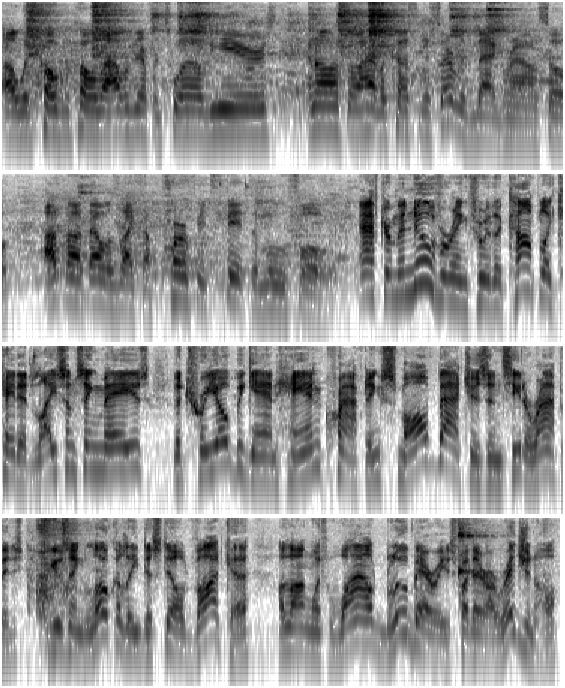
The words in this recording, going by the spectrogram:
uh, with Coca-Cola, I was there for 12 years, and also I have a customer service background, so I thought that was like the perfect fit to move forward. After maneuvering through the complicated licensing maze, the trio began handcrafting small batches in Cedar Rapids using locally distilled vodka, along with wild blueberries for their original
